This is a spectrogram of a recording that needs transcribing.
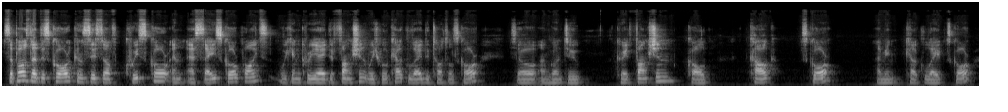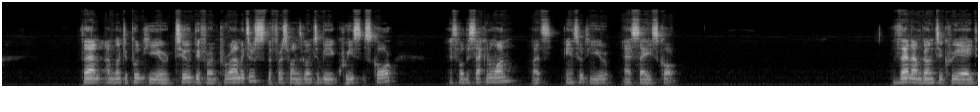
suppose that the score consists of quiz score and essay score points. We can create a function which will calculate the total score. So I'm going to create function called calc score, I mean calculate score. Then I'm going to put here two different parameters. The first one is going to be quiz score. As for the second one, let's insert here essay score. Then I'm going to create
